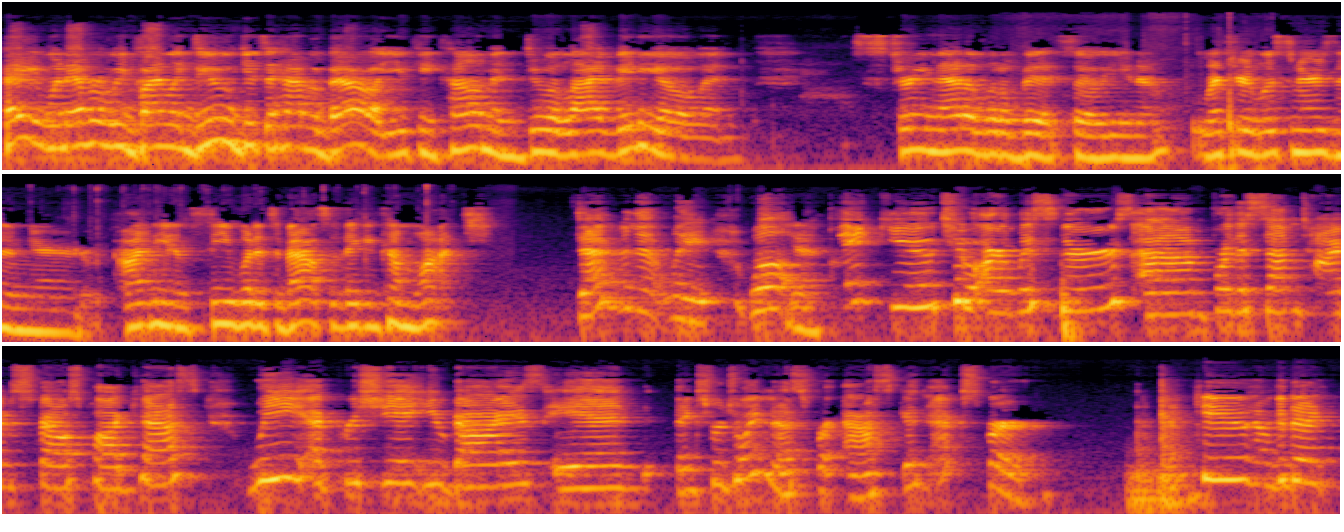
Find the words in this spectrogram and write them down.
Hey, whenever we finally do get to have a battle, you can come and do a live video and stream that a little bit. So, you know, let your listeners and your audience see what it's about so they can come watch. Definitely. Well, yeah. thank you to our listeners um, for the Sometimes Spouse podcast. We appreciate you guys and thanks for joining us for Ask an Expert. Thank you. Have a good day.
